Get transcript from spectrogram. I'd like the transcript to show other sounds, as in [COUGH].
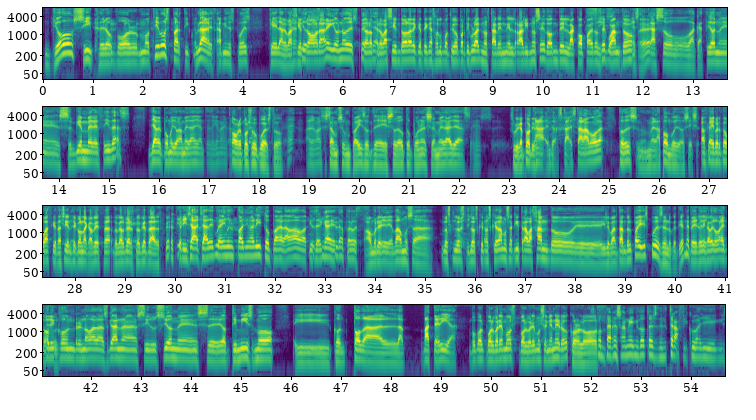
Yo sí, pero por motivos particulares. A mí después que la pero va siendo hora, o no despegue. Claro, pero va siendo hora de que tengas algún motivo particular y no estar en el rally no sé dónde, en la copa de no Sí, sé sí, cuánto. En este ¿eh? caso, vacaciones bien merecidas. Ya me pongo yo la medalla antes de que nadie me Hombre, por ponga. supuesto. ¿Eh? Además, estamos en un país donde eso de autoponerse medallas es, Es obligatorio. está, está, está la moda. Entonces, me la pongo yo, sí. sí. Hace Alberto Vázquez asiente con la cabeza. Don Alberto, ¿qué tal? [LAUGHS] Y ya, ya le he traído el pañuelito para la baba que se cae, pero Hombre, eh, vamos a... los, los- los que nos quedamos aquí trabajando eh, y levantando el país, pues es lo que tiene. Pero tiene yo entré con renovadas ganas, ilusiones, eh, optimismo y con toda la batería. Vol- volveremos, volveremos en enero con los... contar las anécdotas del tráfico allí en.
